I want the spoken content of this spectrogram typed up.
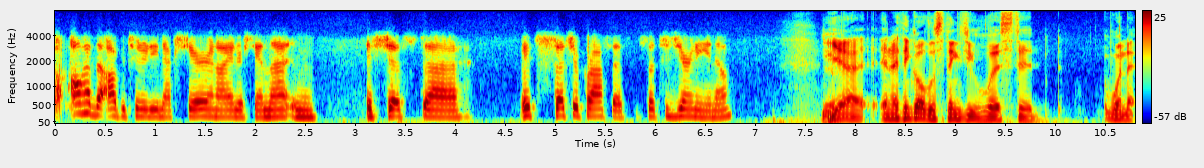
I'll have the opportunity next year, and I understand that. And it's just, uh, it's such a process, such a journey, you know. Yeah. yeah, and I think all those things you listed, when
